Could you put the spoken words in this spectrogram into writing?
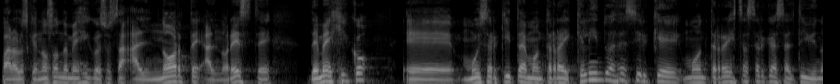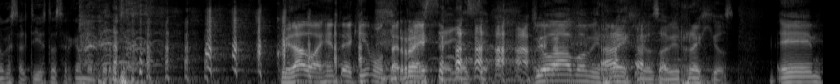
Para los que no son de México, eso está al norte, al noreste de México, eh, muy cerquita de Monterrey. Qué lindo es decir que Monterrey está cerca de Saltillo y no que Saltillo está cerca de Monterrey. Cuidado, hay gente aquí en Monterrey. Ya sé, ya sé. Yo amo a mis regios, a mis regios. Eh,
